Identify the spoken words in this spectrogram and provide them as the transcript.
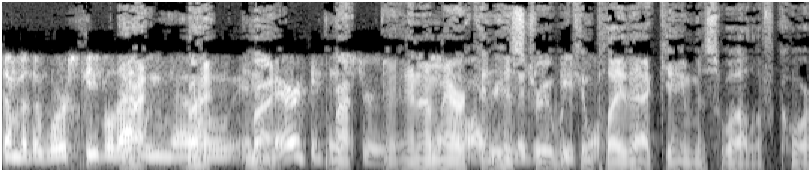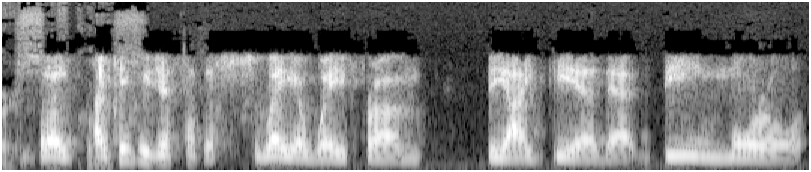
Some of the worst people that right, we know right, in right, American history. In American know, history, we people. can play that game as well, of course. But I, of course. I think we just have to sway away from the idea that being moral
